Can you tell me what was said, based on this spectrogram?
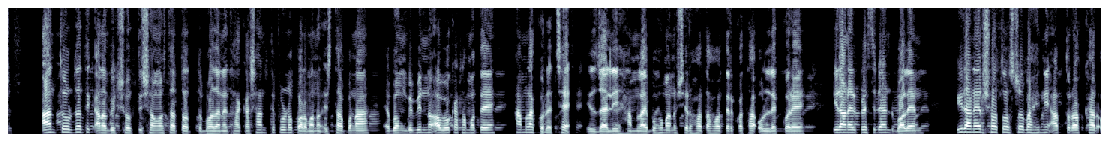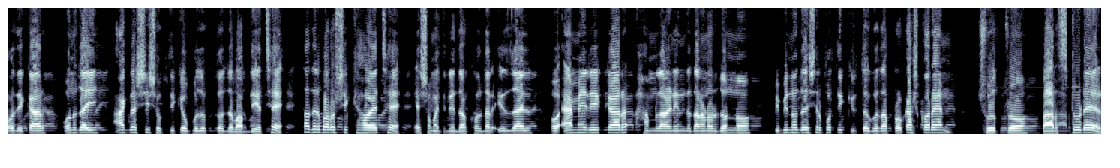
আন্তর্জাতিক আণবিক শক্তি সংস্থার তত্ত্বাবধানে থাকা শান্তিপূর্ণ পরমাণু স্থাপনা এবং বিভিন্ন অবকাঠামোতে হামলা করেছে। ইসরায়েলি হামলায় বহু মানুষের হতাহতের কথা উল্লেখ করে ইরানের প্রেসিডেন্ট বলেন, ইরানের সশস্ত্র বাহিনী আত্মরক্ষার অধিকার অনুযায়ী আগ্রাসী শক্তিকে উপযুক্ত জবাব দিয়েছে। তাদের বড় শিক্ষা হয়েছে। এ সময় তিনি দখলদার ইসরায়েল ও আমেরিকার হামলার নিন্দা জানানোর জন্য বিভিন্ন দেশের প্রতি কৃতজ্ঞতা প্রকাশ করেন। সূত্র পার টুডের।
